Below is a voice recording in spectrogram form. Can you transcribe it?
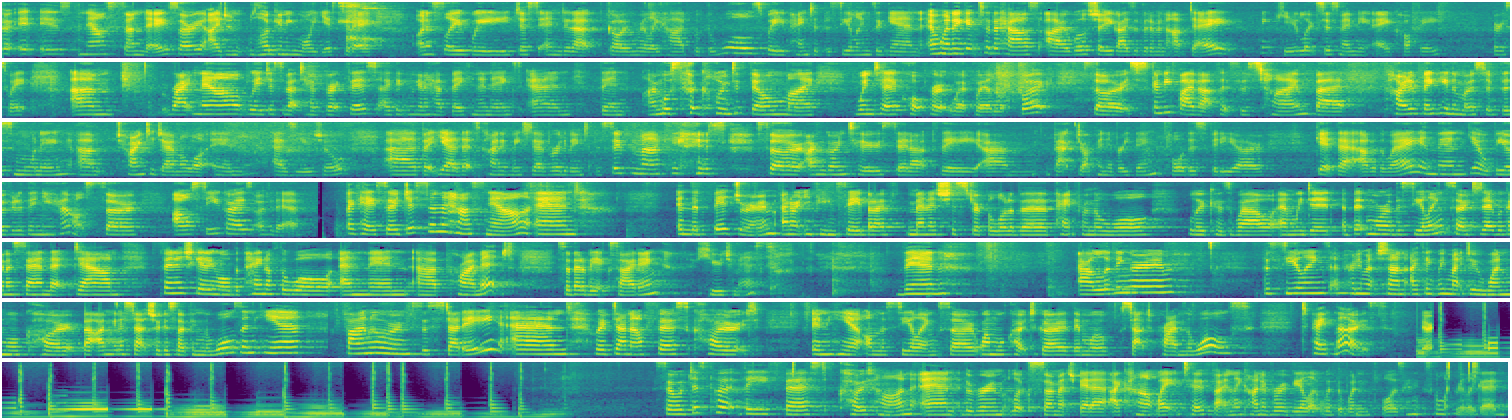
it is now Sunday. Sorry, I didn't vlog anymore yesterday. Honestly, we just ended up going really hard with the walls. We painted the ceilings again. And when I get to the house, I will show you guys a bit of an update. Thank you. Luke's just made me a coffee. Very sweet. Um, right now, we're just about to have breakfast. I think we're gonna have bacon and eggs. And then I'm also going to film my winter corporate workwear lookbook. So it's just gonna be five outfits this time, but kind of making the most of this morning, um, trying to jam a lot in as usual. Uh, but yeah, that's kind of me today. I've already been to the supermarket, so I'm going to set up the um, backdrop and everything for this video, get that out of the way, and then yeah, we'll be over to the new house. So I'll see you guys over there. Okay, so just in the house now, and in the bedroom, I don't know if you can see, but I've managed to strip a lot of the paint from the wall Luke as well and we did a bit more of the ceiling. So today we're going to sand that down finish getting all the paint off the wall and then uh, prime it. So that'll be exciting. Huge mess. Then our living room. The ceilings are pretty much done. I think we might do one more coat but I'm gonna start sugar soaping the walls in here. Final room's the study and we've done our first coat in here on the ceiling. So one more coat to go, then we'll start to prime the walls to paint those. So we've just put the first coat on and the room looks so much better. I can't wait to finally kind of reveal it with the wooden floors. I think it's gonna look really good.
